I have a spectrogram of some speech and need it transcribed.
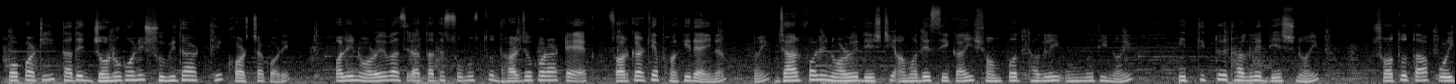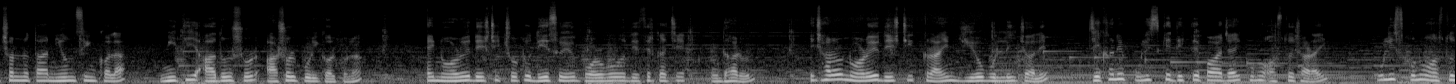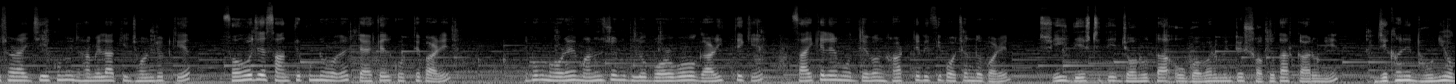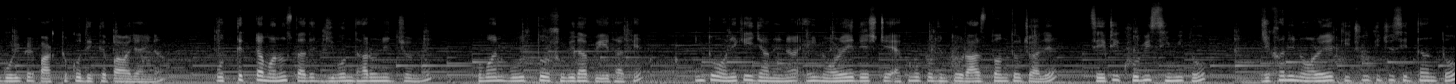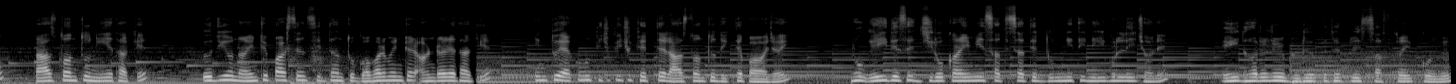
প্রপার্টি তাদের জনগণের সুবিধার্থে খরচা করে, ফলে নরওয়েবাসীরা তাদের সমস্ত ধার্য করা ট্যাক্স সরকারকে ফাঁকি দেয় না। নয় যার ফলে নরওয়ে দেশটি আমাদের শেখায় সম্পদ থাকলেই উন্নতি নয়, নেতৃত্বে থাকলে দেশ নয়। সততা, পরিচ্ছন্নতা নিয়ম শৃঙ্খলা নীতি, আদর্শর আসল পরিকল্পনা। তাই নরওয়ে দেশটি ছোট দেশ হয়ে বড় বড় দেশের কাছে উদাহরণ। এছাড়াও নরওয়ে দেশটি ক্রাইম জিরো বললেই চলে, যেখানে পুলিশকে দেখতে পাওয়া যায় কোনো অস্ত্র ছাড়াই। পুলিশ কোনো অস্ত্র ছাড়াই যে কোনো ঝামেলাকে ঝঞ্ঝটকে সহজে শান্তিপূর্ণভাবে ট্যাকেল করতে পারে এবং নরওয়ের মানুষজনগুলো বড় বড় গাড়ির থেকে সাইকেলের মধ্যে এবং হাঁটতে বেশি পছন্দ করেন সেই দেশটিতে জনতা ও গভর্নমেন্টের সততার কারণে যেখানে ধনী ও গরিবের পার্থক্য দেখতে পাওয়া যায় না, প্রত্যেকটা মানুষ তাদের জীবন ধারণের জন্য সমান গুরুত্ব ও সুবিধা পেয়ে থাকে। কিন্তু অনেকেই জানে না, এই নরওয়ে দেশটি এখনও পর্যন্ত রাজতন্ত্র চলে, সেটি খুবই সীমিত যেখানে নরওয়ের কিছু কিছু সিদ্ধান্ত রাজতন্ত্র নিয়ে থাকে, যদিও নাইনটি পার্সেন্ট সিদ্ধান্ত গভর্নমেন্টের আন্ডারে থাকে, কিন্তু এখনও কিছু কিছু ক্ষেত্রে রাজতন্ত্র দেখতে পাওয়া যায়। এবং এই দেশে জিরো ক্রাইমের সাথে সাথে দুর্নীতি নেই বললেই চলে। এই ধরনের ভিডিও পেতে প্লিজ সাবস্ক্রাইব করবেন।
